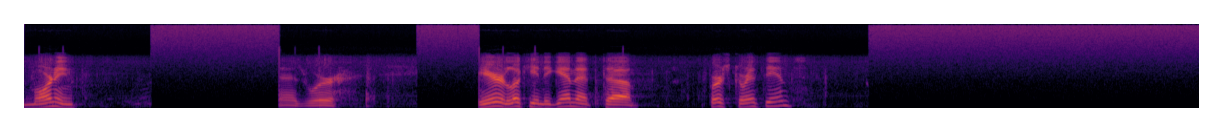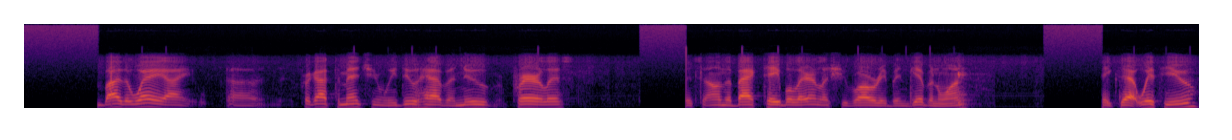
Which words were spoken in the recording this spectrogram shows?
Good morning. As we're here looking again at uh, 1 Corinthians. By the way, I uh, forgot to mention we do have a new prayer list. It's on the back table there, unless you've already been given one. Take that with you.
